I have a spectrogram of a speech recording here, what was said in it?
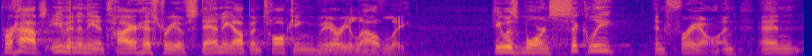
perhaps even in the entire history of standing up and talking very loudly. He was born sickly and frail and, and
